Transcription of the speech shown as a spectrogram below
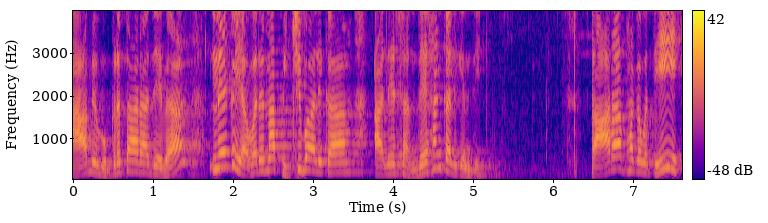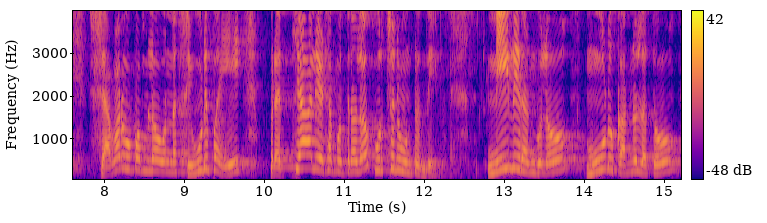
ఆమె ఉగ్రతారాదేవా? లేక ఎవరైనా పిచ్చి బాలిక? అనే సందేహం కలిగింది. తారా భగవతి శవరూపంలో ఉన్న శివుడిపై ప్రత్యాలేఢ ముద్రలో కూర్చుని ఉంటుంది. నీలి రంగులో మూడు కన్నులతో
